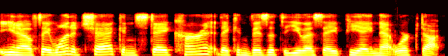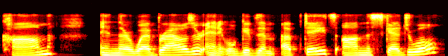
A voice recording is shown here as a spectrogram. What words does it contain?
you know, if they want to check and stay current, they can visit the usapanetwork.com in their web browser and it will give them updates on the schedule.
